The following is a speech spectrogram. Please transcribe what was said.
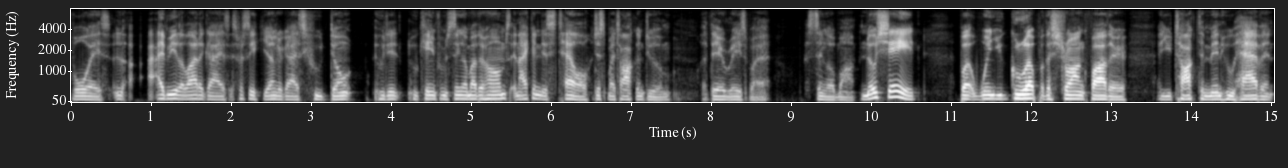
boys. I meet a lot of guys, especially younger guys who don't who did who came from single mother homes and I can just tell just by talking to them that they're raised by a single mom. No shade, but when you grew up with a strong father and you talk to men who haven't,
